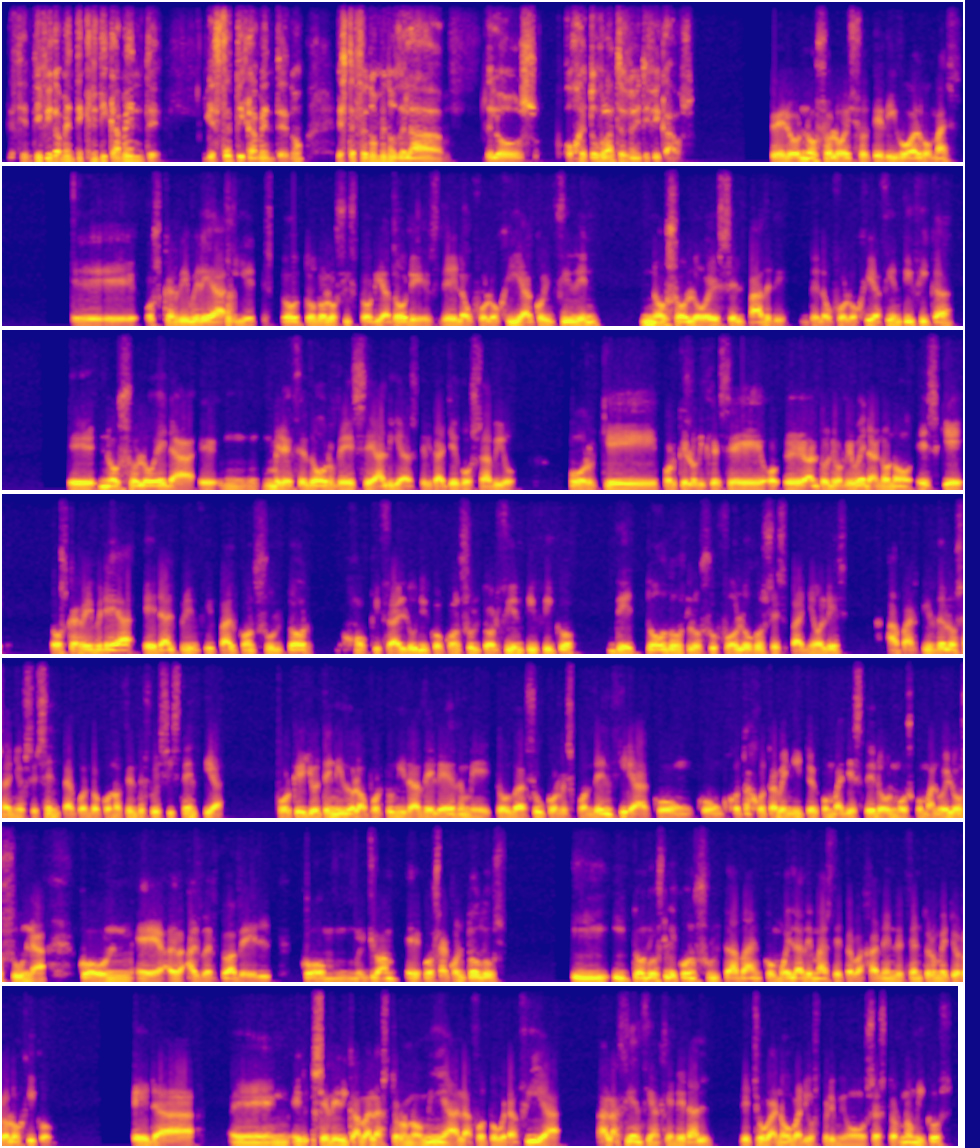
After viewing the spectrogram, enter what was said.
científicamente, críticamente y estéticamente, ¿no? Este fenómeno de, la, de los objetos volantes no identificados. Pero no solo eso, te digo algo más. Eh, Oscar Rivera, y en esto todos los historiadores de la ufología coinciden, no solo es el padre de la ufología científica, eh, no solo era eh, merecedor de ese alias del gallego sabio porque, porque lo dijese Antonio Rivera, no, no, es que Oscar Rivera era el principal consultor, o quizá el único consultor científico de todos los ufólogos españoles a partir de los años 60, cuando conocen de su existencia, porque yo he tenido la oportunidad de leerme toda su correspondencia con, JJ Benítez, con Ballester Olmos, con Manuel Osuna, con eh, Alberto Abel, con Joan, eh, o sea, con todos, y, todos le consultaban, como él además de trabajar en el centro meteorológico, era, se dedicaba a la astronomía, a la fotografía, a la ciencia en general, de hecho ganó varios premios astronómicos,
